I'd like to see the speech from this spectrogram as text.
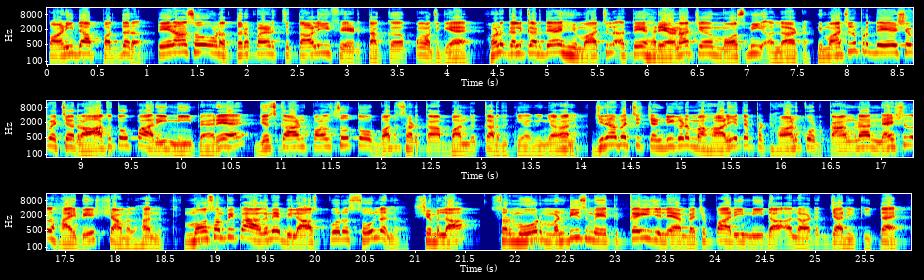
ਪਾਣੀ ਦਾ ਪੱਧਰ 1369.44 ਫੀਟ ਤੱਕ ਪਹੁੰਚ ਗਿਆ ਹੈ। ਹੁਣ ਗੱਲ ਕਰਦੇ ਹਾਂ ਹਿਮਾਚਲ ਅਤੇ ਹਰਿਆਣਾ 'ਚ ਮੌਸਮੀ ਅਲਰਟ। ਹਿਮਾਚਲ ਪ੍ਰਦੇਸ਼ ਵਿੱਚ ਰਾਤ ਤੋਂ ਭਾਰੀ ਮੀਂਹ ਪੈ ਰਿਹਾ ਹੈ, ਜਿਸ ਕਾਰਨ 500 ਤੋਂ ਵੱਧ ਸੜਕਾਂ ਬੰਦ ਕਰ ਦਿੱਤੀਆਂ ਗਈਆਂ ਹਨ। ਜਿਨ੍ਹਾਂ ਵਿੱਚ ਚੰਡੀਗੜ੍ਹ, ਮਹਾਲੀ ਅਤੇ ਪਠਾਨਕੋਟ, ਕਾਂਗੜਾ, ਨੈਸ਼ਨਲ ਹਾਈਵੇ ਸ਼ਾਮਲ ਹਨ। ਮੌਸਮ ਵਿਭਾਗ ਨੇ ਬਿਲਾਸਪੁਰ, ਸੋਲਨ, ਸ਼ਿਮਲਾ ਸਰਮੋਰ ਮੰਡੀ ਸਮੇਤ ਕਈ ਜ਼ਿਲ੍ਹਿਆਂ ਵਿੱਚ ਭਾਰੀ ਮੀਂਹ ਦਾ ਅਲਰਟ ਜਾਰੀ ਕੀਤਾ ਹੈ।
